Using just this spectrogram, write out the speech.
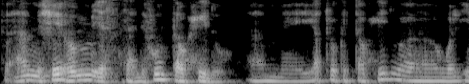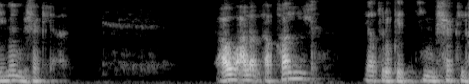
فأهم شيء هم يستهدفون توحيده. أهم يترك التوحيد والإيمان بشكل عام. أو على الأقل يترك الدين بشكل.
